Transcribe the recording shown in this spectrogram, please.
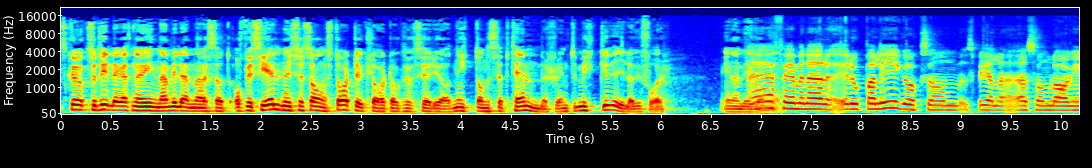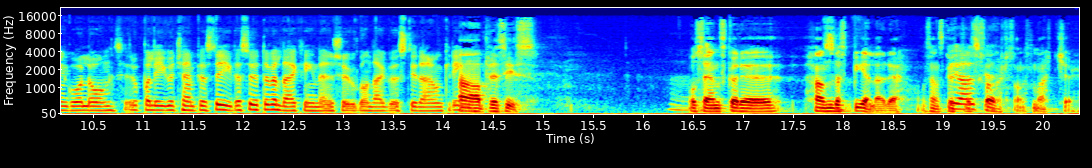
Ska också tilläggas nu innan vi lämnar så att officiell ny säsongstart är klart också för Serie A 19 september så det är inte mycket vila vi får innan vi igång. Nej, igen. för jag menar Europa League också om, spela, alltså om lagen går långt. Europa League och Champions League. Det slutar väl där kring den 20 augusti däromkring. Ja, precis. Och sen ska det handla spelare och sen ska det spelas försäsongsmatcher.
